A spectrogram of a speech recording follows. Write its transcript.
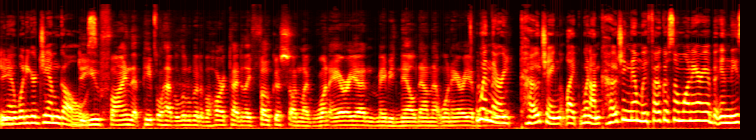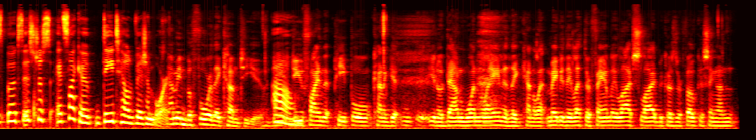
you do know you, what are your gym goals? do you find that people have a little bit of a hard time? Do they focus on like one area and maybe nail down that one area? When they're they, coaching like when i'm coaching them we focus on one area but in these books it's just it's like a detailed vision board. I mean before they come to you. Do, oh. you, do you find that people kind of get you know down one lane and they kind of let maybe they let their family life slide because they're focusing on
